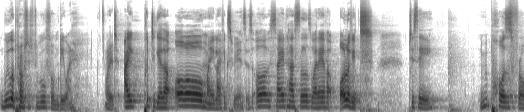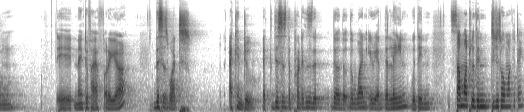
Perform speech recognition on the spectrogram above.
we were profitable from day one. Right. I put together all my life experiences, all the side hustles, whatever, all of it to say, let me pause from a nine to five for a year. This is what I can do. Like this is the product. This is the the, the, the one area, the lane within somewhat within digital marketing,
